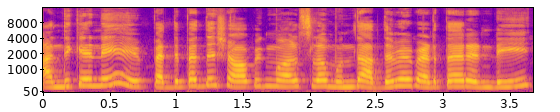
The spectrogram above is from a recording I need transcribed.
అందుకనే పెద్ద పెద్ద షాపింగ్ మాల్స్లో ముందు అర్థమే పెడతారండి.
